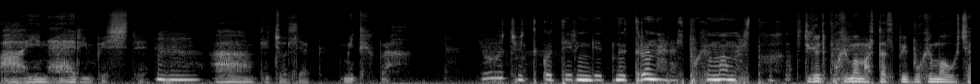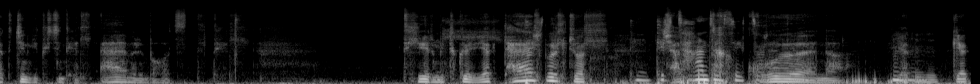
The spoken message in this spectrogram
аа энэ хайр юм биш. Мгм. Аа гэж бол яг мэдэх байх. Юу ч мэдгүй тэр ингээд нүдрөө нь хараад бүх юмаа мартах байхаа. Тэгэл бүх юма мартаал би бүх юма өгч чадчихна гэдэг чинь тэгэл амар юм байгаа зү. Тэгэл Тэгэхээр мэдгүй яг тайлбарлаж бол Тийм тэр цагаан цасыг гүй зураад. байна. Яг яг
